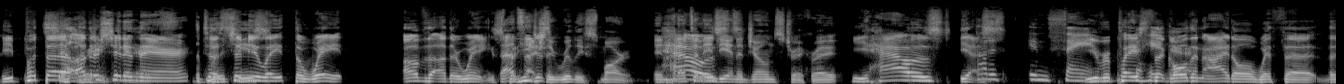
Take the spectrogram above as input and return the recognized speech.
He put the Celery other shit in there The to blue cheese? simulate the weight of the other wings. but That's he actually just really smart. And that's an Indiana Jones trick, right? he housed yes. That is insane. You replaced the golden idol with the the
